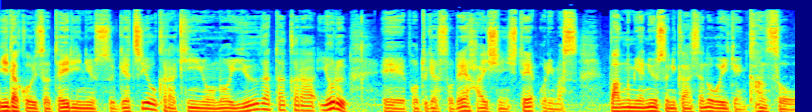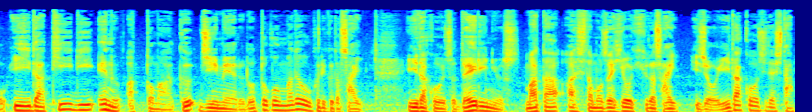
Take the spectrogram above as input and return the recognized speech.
飯田浩一ザデイリーニュース月曜から金曜の夕方から夜、えー、ポッドキャストで配信しております。番組やニュースに関してのご意見感想飯田 TDN アットマーク gmail.com までお送りください。飯田浩一ザデイリーニュースまた明日もぜひお聞きください。以上飯田浩一でした。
